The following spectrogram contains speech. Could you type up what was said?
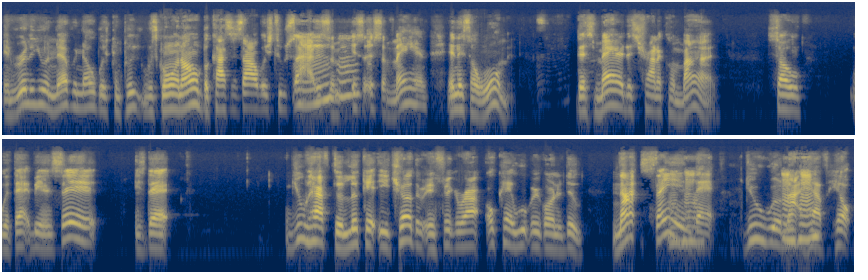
And really, you'll never know what's completely what's going on because it's always two sides. Mhm. It's, a, it's, a, it's a man and it's a woman that's married that's trying to combine. So, with that being said, is that you have to look at each other and figure out, okay, what we're going to do. Not saying Mhm. that you will not Mhm. have help,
